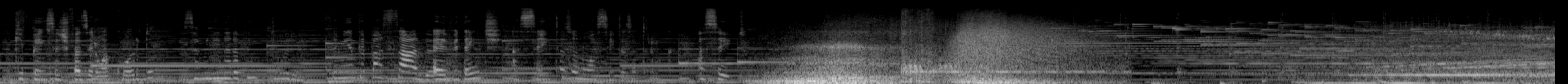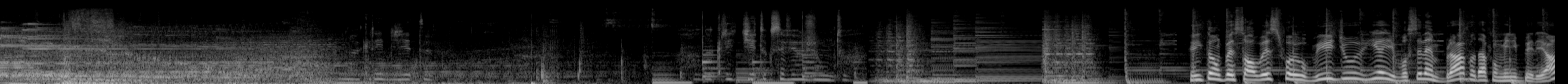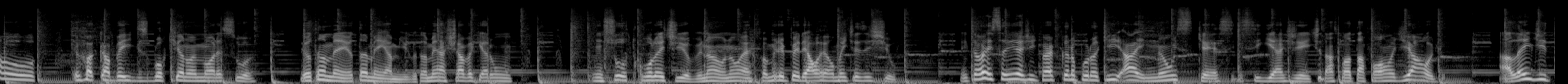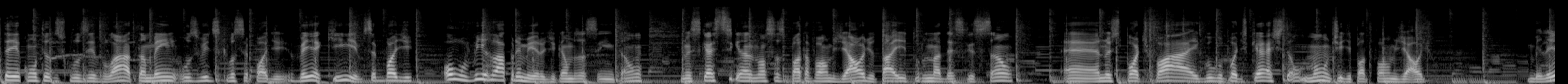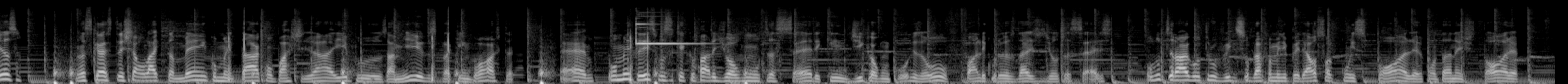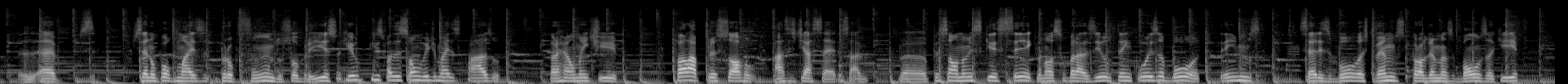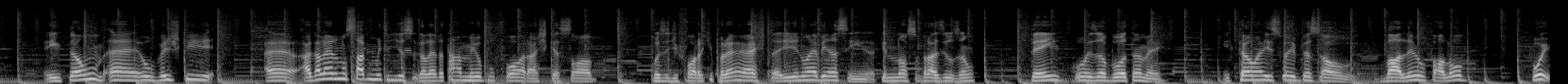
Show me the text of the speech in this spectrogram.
o que pensa de fazer um acordo? Essa menina é da pintura. Essa é minha antepassada. É evidente? Aceitas ou não aceitas a troca? Aceito. Então, pessoal, esse foi o vídeo. E aí, você lembrava da família imperial ou eu acabei desbloqueando a memória sua? Eu também, eu também, amigo. Eu também achava que era um, um surto coletivo. Não, não é. A família imperial realmente existiu. Então é isso aí, a gente vai ficando por aqui. Ah, e não esquece de seguir a gente nas plataformas de áudio. Além de ter conteúdo exclusivo lá, também os vídeos que você pode ver aqui, você pode ouvir lá primeiro, digamos assim. Então, não esquece de seguir nas nossas plataformas de áudio, tá aí tudo na descrição. É, no Spotify, Google Podcast, tem um monte de plataformas de áudio. Beleza? Não esquece de deixar o like também, comentar, compartilhar aí pros amigos, para quem gosta. É, comenta aí se você quer que eu fale de alguma outra série, que indique alguma coisa, ou fale curiosidades de outras séries. ou trago outro vídeo sobre a família imperial, só com spoiler, contando a história, é, sendo um pouco mais profundo sobre isso. Aqui eu quis fazer só um vídeo mais raso para realmente falar pro pessoal assistir a série, sabe? Pra o pessoal não esquecer que o nosso Brasil tem coisa boa, temos séries boas, tivemos programas bons aqui. Então, é, eu vejo que é, a galera não sabe muito disso, a galera tá meio por fora, acho que é só coisa de fora que presta, e não é bem assim. Aqui no nosso Brasilzão tem coisa boa também. Então é isso aí, pessoal. Valeu, falou, fui!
